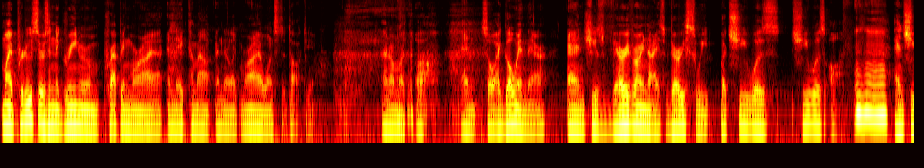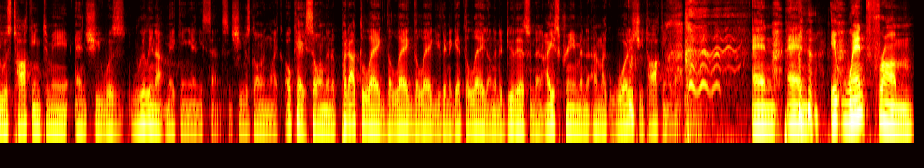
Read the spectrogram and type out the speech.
my producer's in the green room prepping Mariah, and they come out and they're like, Mariah wants to talk to you. And I'm like, oh. And so I go in there, and she's very, very nice, very sweet, but she was she was off, mm-hmm. and she was talking to me, and she was really not making any sense. And she was going like, okay, so I'm gonna put out the leg, the leg, the leg. You're gonna get the leg. I'm gonna do this, and then ice cream. And I'm like, what is she talking about? and and it went from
